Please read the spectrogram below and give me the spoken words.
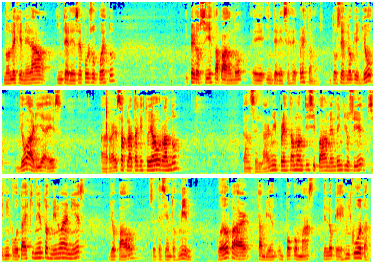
no le genera intereses, por supuesto, pero sí está pagando eh, intereses de préstamos. Entonces lo que yo, yo haría es agarrar esa plata que estoy ahorrando, cancelar mi préstamo anticipadamente, inclusive si mi cuota es 500 mil guaraníes, yo pago 700 mil. Puedo pagar también un poco más de lo que es mi cuota.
